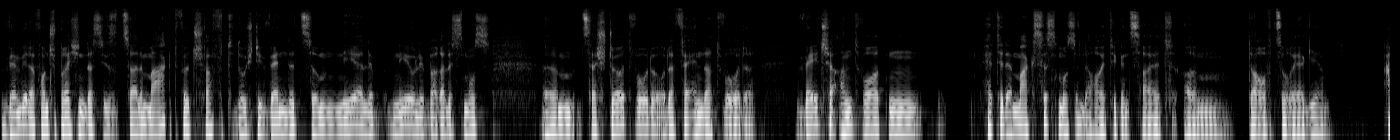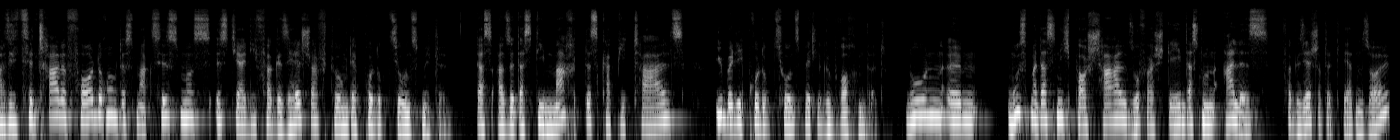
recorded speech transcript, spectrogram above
Wenn wir davon sprechen, dass die soziale Marktwirtschaft durch die Wende zum Neoliberalismus ähm, zerstört wurde oder verändert wurde, welche Antworten hätte der Marxismus in der heutigen Zeit ähm, darauf zu reagieren? Also die zentrale Forderung des Marxismus ist ja die Vergesellschaftung der Produktionsmittel. Dass also, dass die Macht des Kapitals über die Produktionsmittel gebrochen wird. Nun ähm, muss man das nicht pauschal so verstehen, dass nun alles vergesellschaftet werden soll,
